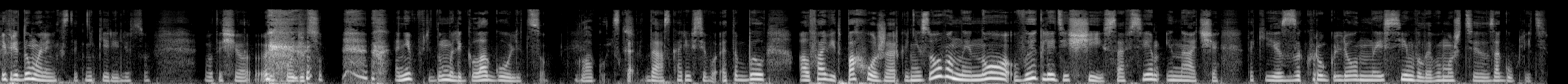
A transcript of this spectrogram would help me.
И придумали они, кстати, не кириллицу. Вот еще Приходится они придумали глаголицу. глаголить. Ска- Да, скорее всего. Это был алфавит, похоже организованный, но выглядящий совсем иначе. Такие закругленные символы. Вы можете загуглить,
